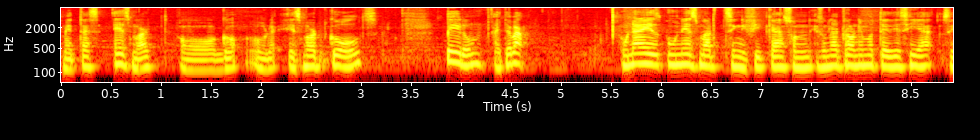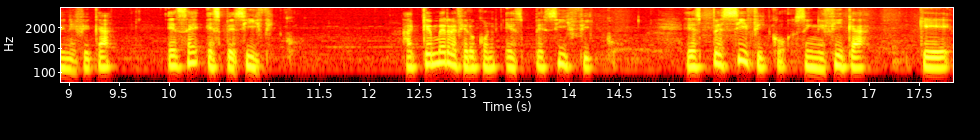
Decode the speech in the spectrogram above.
metas SMART o, SMART Goals, pero ahí te va. Una es, un SMART significa, es un acrónimo, te decía, significa S específico. ¿A qué me refiero con específico? Específico significa que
